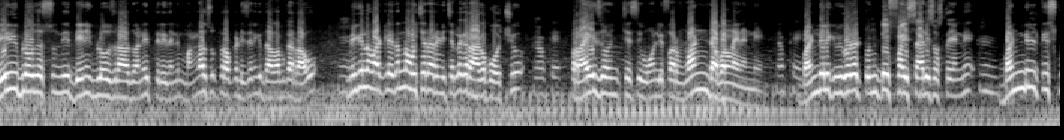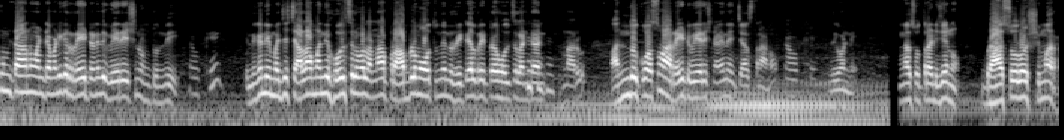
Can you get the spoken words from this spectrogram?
దేనికి బ్లౌజ్ వస్తుంది దేనికి బ్లౌజ్ రాదు అనేది తెలియదండి. మంగళసూత్ర ఒక డిజైన్కి దాదాపుగా రావు. మిగిలిన వాటిలో ఏదన్నా వచ్చారా రెండు చీరలకి రాకపోవచ్చు. ప్రైస్ వచ్చేసి only for one double nine అండి. బండిల్కి ఇవి కూడా ట్వంటీ ఫైవ్ శారీస్ వస్తాయండి బండిల్ తీసుకుంటాను అంటే మనకి రేట్ అనేది వేరియేషన్ ఉంటుంది. ఎందుకంటే ఈ మధ్య చాలా మంది హోల్సేల్ వల్ల అన్న ప్రాబ్లం అవుతుంది నువ్వు రిటైల్ రేట్ హోల్సేల్ అంటే అంటున్నారు. అందుకోసం ఆ రేట్ వేరియేషన్ అనేది నేను చేస్తున్నాను. ఇదిగోండి. మంగళసూత్ర డిజైన్ బ్రాసోలో షిమర్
